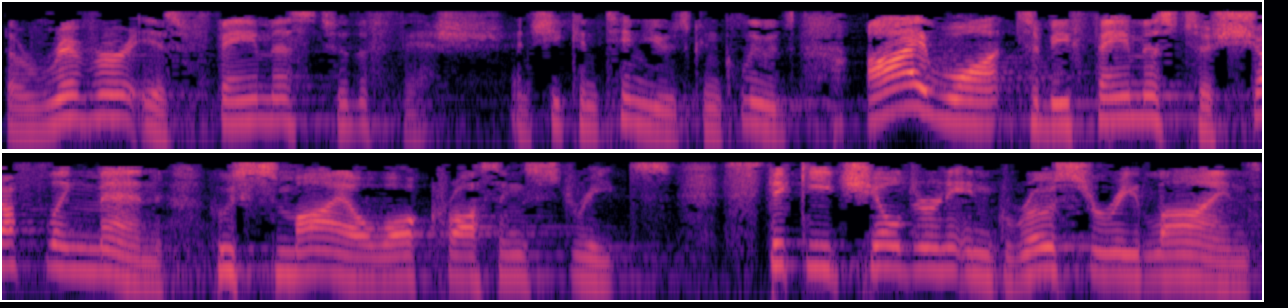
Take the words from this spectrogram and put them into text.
The river is famous to the fish. And she continues, concludes, I want to be famous to shuffling men who smile while crossing streets, sticky children in grocery lines.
